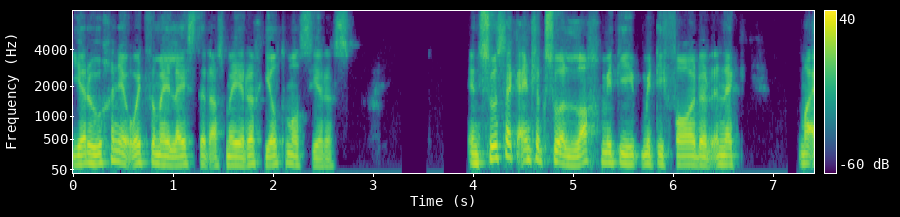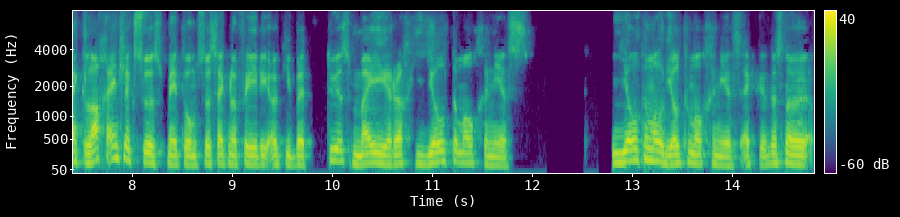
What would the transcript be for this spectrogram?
Here, hoe gaan jy ooit vir my luister as my rug heeltemal seer is?" En soos ek eintlik so lag met die met die Vader en ek maar ek lag eintlik soos met hom soos ek nou vir hierdie ouetjie bid. Toe is my rug heeltemal genees. Heeltemal heeltemal genees. Ek dis nou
